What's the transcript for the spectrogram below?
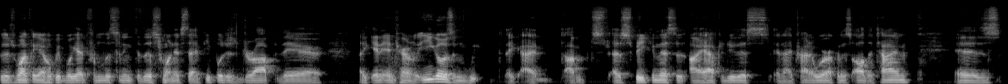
there's one thing i hope people get from listening to this one it's that people just drop their like in- internal egos and we like i i'm as speaking this i have to do this and i try to work on this all the time is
